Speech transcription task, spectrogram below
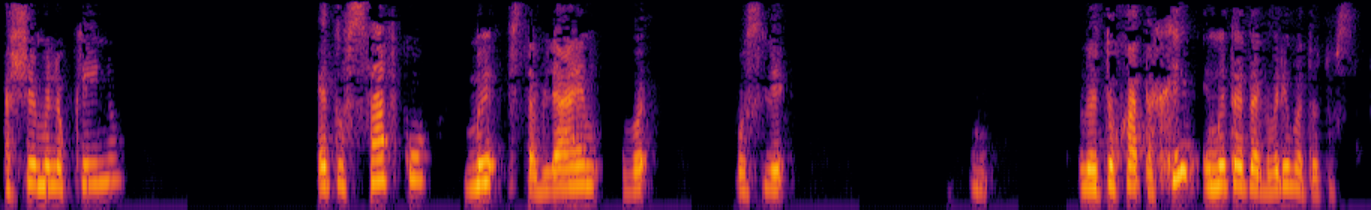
Ашем Элокейну, эту вставку мы вставляем в, после Летухатахин, и мы тогда говорим вот эту вставку.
